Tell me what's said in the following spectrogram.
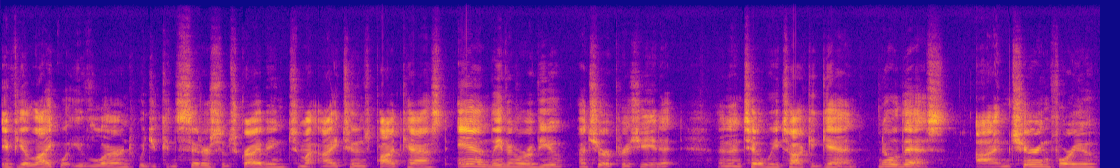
If you like what you've learned, would you consider subscribing to my iTunes podcast and leaving a review? I'd sure appreciate it. And until we talk again, know this I'm cheering for you.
